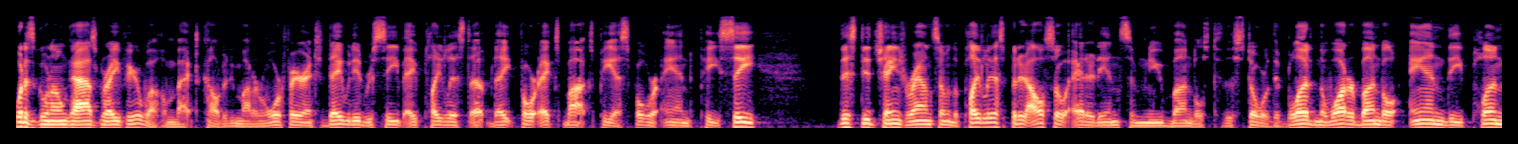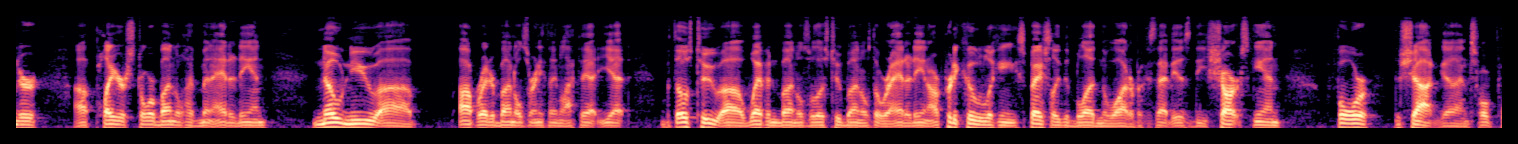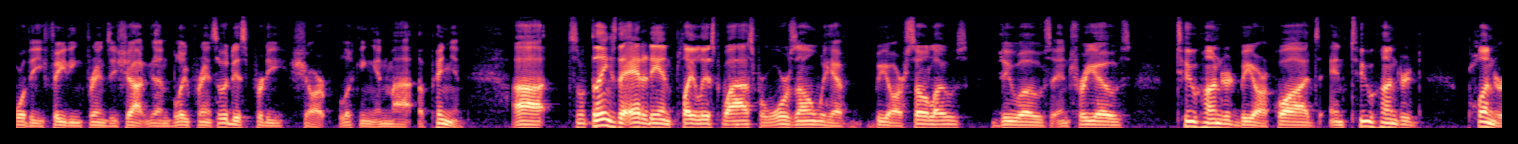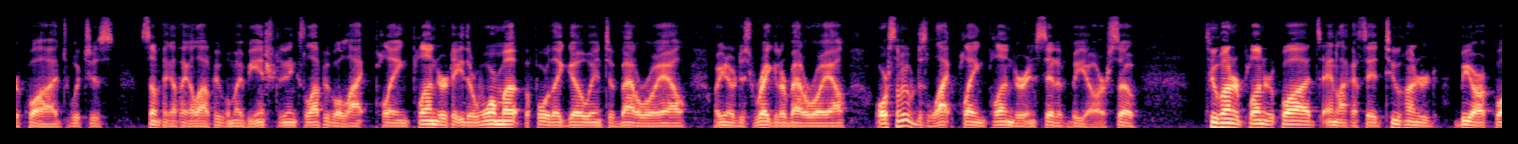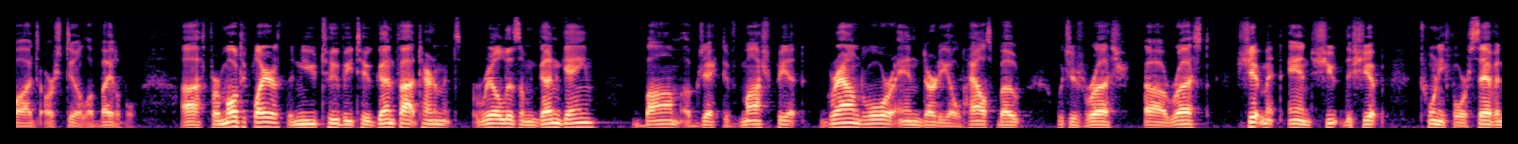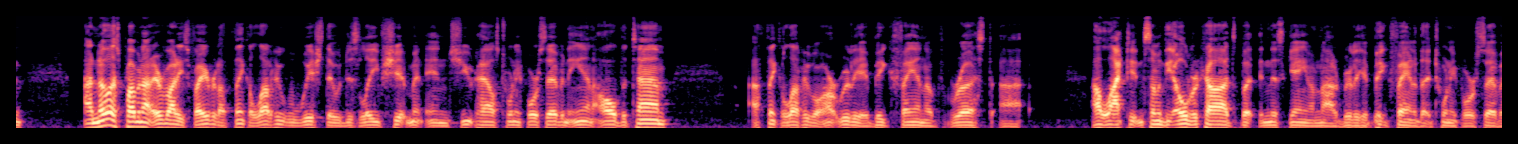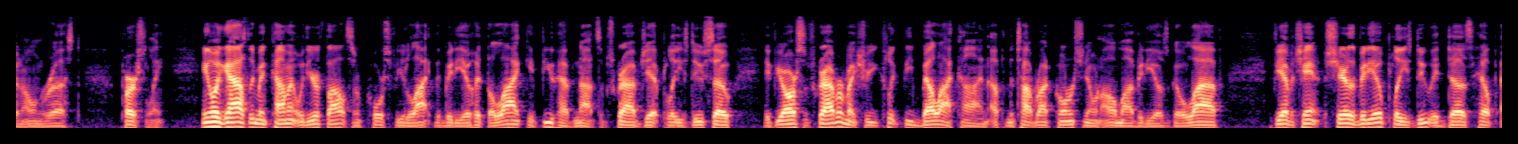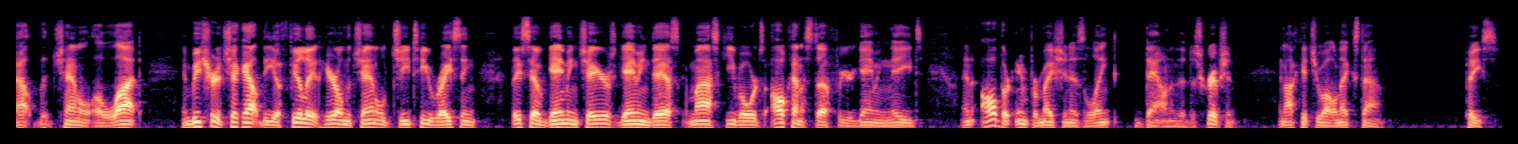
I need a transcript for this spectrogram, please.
What is going on guys, Grave here. Welcome back to Call of Duty Modern Warfare and today we did receive a playlist update for Xbox, PS4, and PC. This did change around some of the playlists, but it also added in some new bundles to the store. The Blood and the Water bundle and the Plunder uh, Player Store bundle have been added in. No new uh, operator bundles or anything like that yet, but those two uh, weapon bundles or those two bundles that were added in are pretty cool looking, especially the Blood and the Water because that is the shark skin for the shotgun, for, for the Feeding Frenzy shotgun blueprint. So it is pretty sharp looking in my opinion. Uh, some things they added in playlist wise for Warzone we have BR solos, duos, and trios, 200 BR quads, and 200 plunder quads, which is something I think a lot of people may be interested in because a lot of people like playing plunder to either warm up before they go into battle royale or you know just regular battle royale, or some people just like playing plunder instead of BR. So 200 plunder quads, and like I said, 200 BR quads are still available. Uh, for multiplayer, the new 2v2 gunfight tournaments, Realism Gun Game, Bomb Objective Mosh Pit, Ground War, and Dirty Old Houseboat, which is Rush, uh, Rust, Shipment, and Shoot the Ship 24 7. I know that's probably not everybody's favorite. I think a lot of people wish they would just leave Shipment and Shoot House 24 7 in all the time. I think a lot of people aren't really a big fan of Rust. I liked it in some of the older CODs, but in this game, I'm not really a big fan of that 24-7 on Rust, personally. Anyway, guys, leave me a comment with your thoughts. And, of course, if you like the video, hit the like. If you have not subscribed yet, please do so. If you are a subscriber, make sure you click the bell icon up in the top right corner so you know when all my videos go live. If you have a chance to share the video, please do. It does help out the channel a lot. And be sure to check out the affiliate here on the channel, GT Racing. They sell gaming chairs, gaming desks, mice, keyboards, all kind of stuff for your gaming needs and all their information is linked down in the description. And I'll catch you all next time. Peace.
